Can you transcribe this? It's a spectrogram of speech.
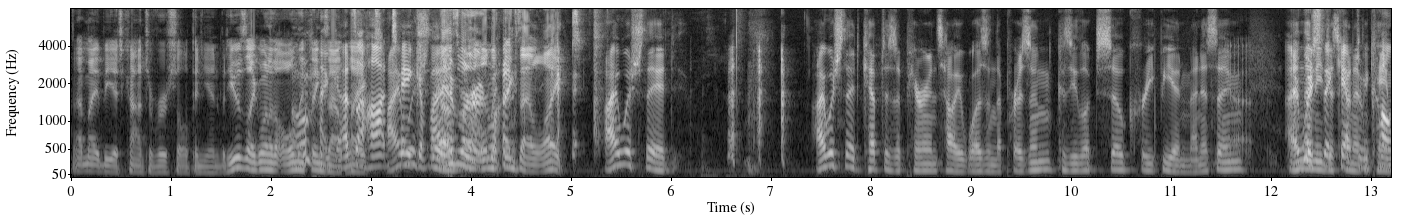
That might be a controversial opinion, but he was like one of the only oh things my I liked. that's a hot take wish if that- I that was one of the only one. things I liked. I wish they'd. I wish they'd kept his appearance how he was in the prison because he looked so creepy and menacing. I And wish then he they just kept kinda him became a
